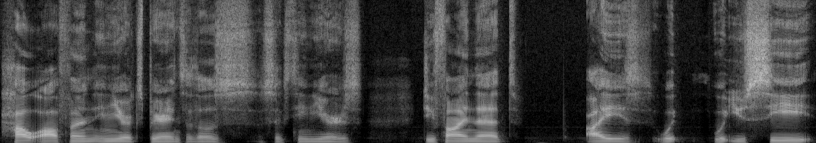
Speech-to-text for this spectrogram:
how often in your experience of those 16 years do you find that eyes, what, what you see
